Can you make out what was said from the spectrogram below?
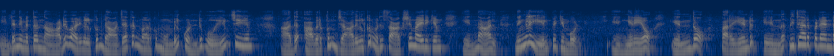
എന്റെ നിമിത്തം നാടുവാഴികൾക്കും രാജാക്കന്മാർക്കും മുമ്പിൽ കൊണ്ടുപോവുകയും ചെയ്യും. അത് അവർക്കും ജാതികൾക്കും ഒരു സാക്ഷ്യമായിരിക്കും. എന്നാൽ നിങ്ങളെ ഏൽപ്പിക്കുമ്പോൾ എങ്ങനെയോ എന്തോ പറയേണ്ടു എന്ന് വിചാരപ്പെടേണ്ട.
